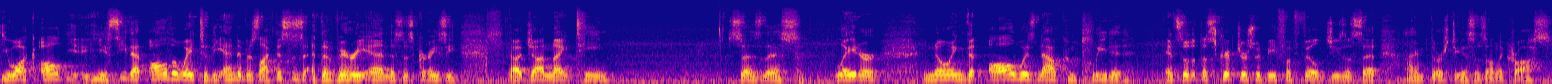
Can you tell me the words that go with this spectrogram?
You walk all, you see that all the way to the end of his life. This is at the very end. This is crazy. Uh, John 19 says this Later, knowing that all was now completed, and so that the scriptures would be fulfilled, Jesus said, I am thirsty. This is on the cross.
